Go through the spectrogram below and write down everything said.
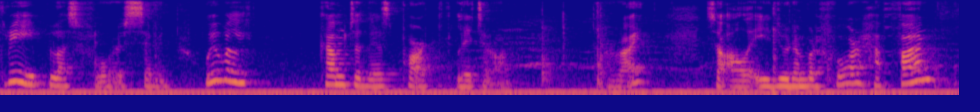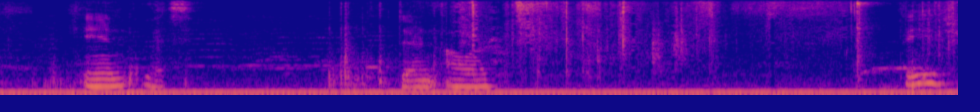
three plus four is seven. We will come to this part later on. All right? So I'll let you do number four. Have fun. And let's turn our page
